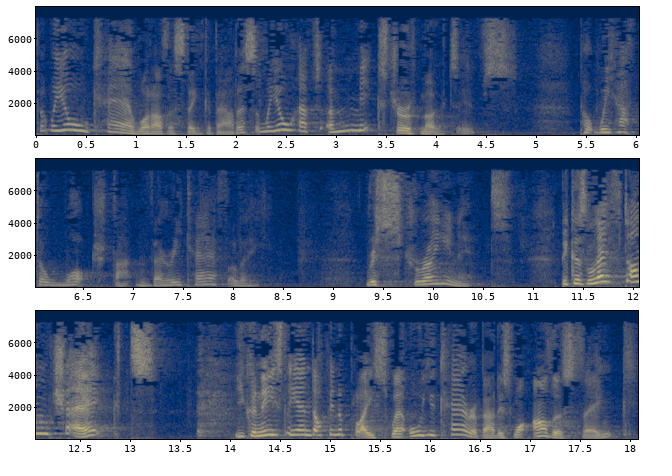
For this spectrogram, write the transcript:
But we all care what others think about us, and we all have a mixture of motives. But we have to watch that very carefully. Restrain it. Because left unchecked, you can easily end up in a place where all you care about is what others think,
